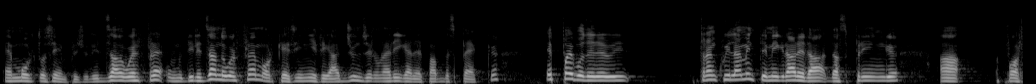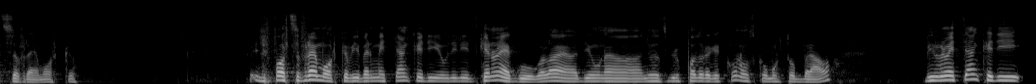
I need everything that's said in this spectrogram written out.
è molto semplice. Utilizzando quel, fra- utilizzando quel framework significa aggiungere una riga nel pub spec e poi potete tranquillamente migrare da, da Spring a Force Framework. Il Force Framework vi permette anche di utilizzare, che non è Google, eh, di, di uno sviluppatore che conosco molto bravo, vi permette anche di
